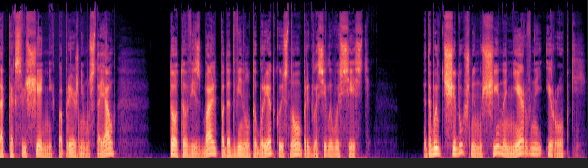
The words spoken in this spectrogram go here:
Так как священник по-прежнему стоял, то-то Визбаль пододвинул табуретку и снова пригласил его сесть. Это был тщедушный мужчина, нервный и робкий.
